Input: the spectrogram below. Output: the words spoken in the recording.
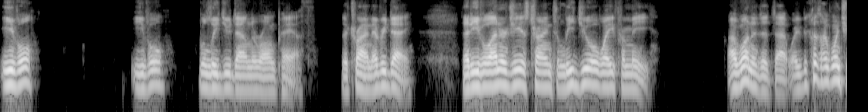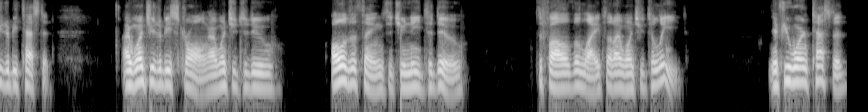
Evil, evil will lead you down the wrong path. They're trying every day. That evil energy is trying to lead you away from me. I wanted it that way because I want you to be tested. I want you to be strong. I want you to do all of the things that you need to do to follow the life that I want you to lead. If you weren't tested,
